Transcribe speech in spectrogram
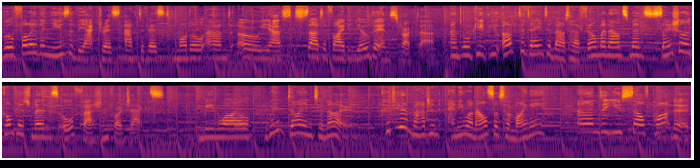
We'll follow the news of the actress, activist, model, and oh yes, certified yoga instructor. And we'll keep you up to date about her film announcements, social accomplishments, or fashion projects. Meanwhile, we're dying to know could you imagine anyone else as Hermione? And are you self partnered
